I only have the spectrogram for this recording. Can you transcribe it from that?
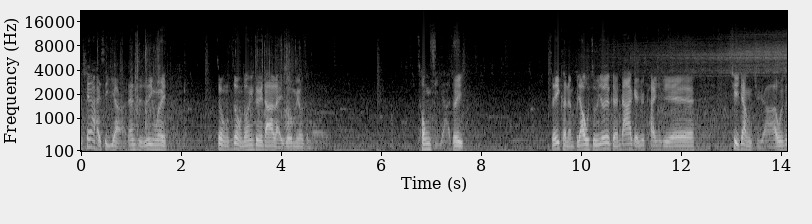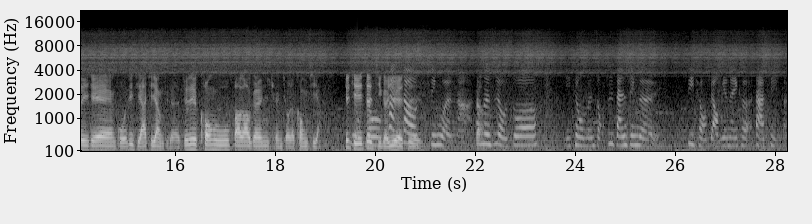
家现在还是一样啊，但只是因为这种这种东西对于大家来说没有什么冲击啊，所以所以可能比较注意，就是可能大家可以去看一些。气象局啊，或是一些国际其他气象局的，就是空污报告跟全球的空气啊，就其实这几个月是新闻啊，他们是有说，前我们总是担心的地球表面那一颗大气层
